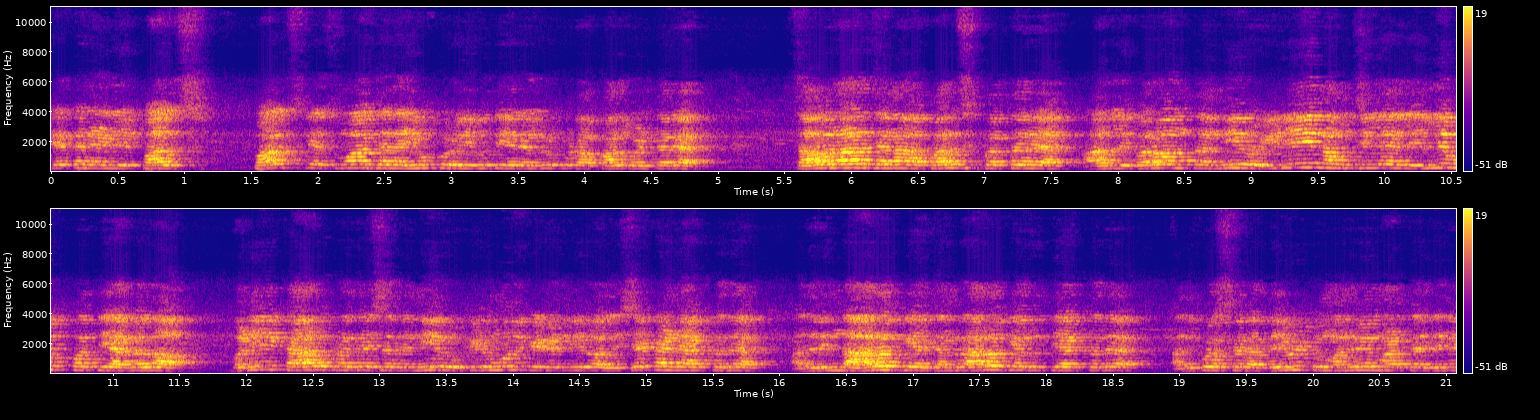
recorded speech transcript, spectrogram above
ಕೇತನಹಳ್ಳಿ ಫಾಲ್ಸ್. ಫಾಲ್ಸ್ಗೆ ಸುಮಾರು ಜನ ಯುವಕರು, ಯುವತಿಯರೆಲ್ಲರೂ ಕೂಡ ಪಾಲ್ಗೊಳ್ತಾರೆ. ಸಾವಿರಾರು ಜನ ಫಾಲ್ಸ್ ಬರ್ತಾರೆ. ಅಲ್ಲಿ ಬರುವಂತ ನೀರು ಇಡೀ ನಮ್ಮ ಜಿಲ್ಲೆಯಲ್ಲಿ ಎಲ್ಲಿ ಉತ್ಪತ್ತಿ ಆಗಲ್ಲ. ಬರೀ ಕಾಡು ಪ್ರದೇಶದ ನೀರು, ಗಿಡಮೂಲಿಕೆಗಳ ನೀರು ಅಲ್ಲಿ ಶೇಖರಣೆ ಆಗ್ತದೆ. ಅದರಿಂದ ಆರೋಗ್ಯ, ಜನರ ಆರೋಗ್ಯ ವೃದ್ಧಿ ಆಗ್ತದೆ. ಅದಕ್ಕೋಸ್ಕರ ದಯವಿಟ್ಟು ಮನವಿ ಮಾಡ್ತಾ ಇದ್ದೀನಿ.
